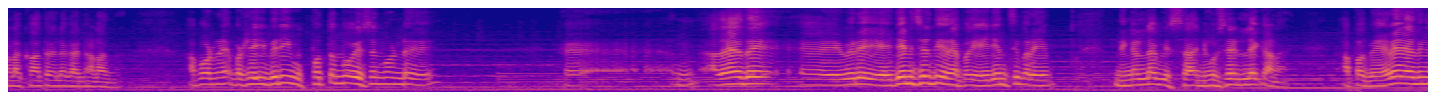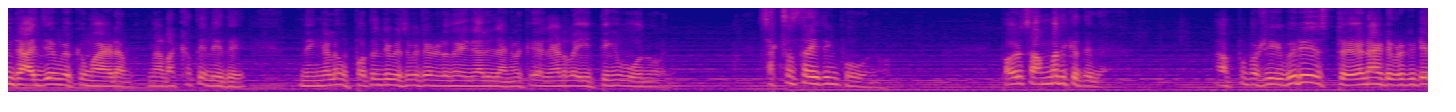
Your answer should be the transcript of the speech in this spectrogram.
നടക്കാത്ത വല്ല കാര്യങ്ങളാണ്. അപ്പോൾ ഉടനെ പക്ഷേ ഇവർ ഈ മുപ്പത്തൊമ്പത് വയസ്സും കൊണ്ട് അതായത് ഇവർ ഏജൻസി എടുത്ത് ചെയ്തത് അപ്പോൾ ഏജൻസി പറയും നിങ്ങളുടെ വിസ ന്യൂസിലൻഡിലേക്കാണ്. അപ്പോൾ വേറെ ഏതെങ്കിലും രാജ്യം വെക്കും മാഡം. നടക്കത്തില്ല ഇത്. നിങ്ങൾ മുപ്പത്തഞ്ച് വയസ്സ് വെച്ചുകൊണ്ടിരുന്നു കഴിഞ്ഞാൽ ഞങ്ങൾക്ക് ഞങ്ങളുടെ റേറ്റിംഗ് പോകുമെന്ന് പറഞ്ഞു. സക്സസ് റേറ്റിംഗ് പോകുമെന്ന് പറഞ്ഞു. അപ്പോൾ അവർ സമ്മതിക്കത്തില്ല. അപ്പോൾ പക്ഷേ ഇവർ സ്റ്റേണായിട്ട് ഇവർ കിട്ടിയ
